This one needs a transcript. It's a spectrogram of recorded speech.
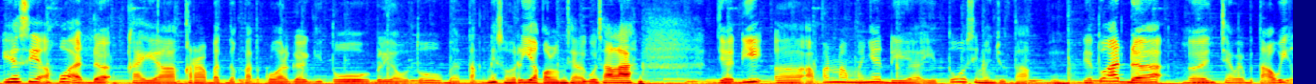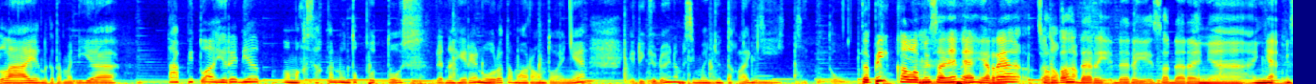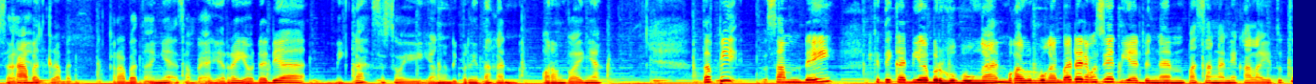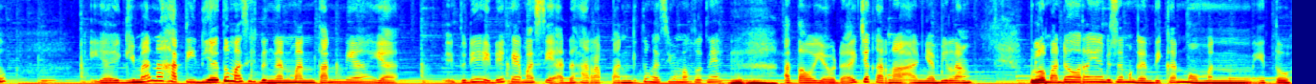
Iya sih, aku ada kayak kerabat dekat keluarga gitu. Beliau tuh Batak. Ini sorry ya kalau misalnya gue salah. Jadi eh, apa namanya dia itu si Manjuntak. Hmm. Dia tuh ada eh, Hmm. cewek Betawi lah yang deket sama dia. Tapi tuh akhirnya dia memaksakan untuk putus dan akhirnya nurut sama orang tuanya. Ya dijodohin sama si Manjuntak lagi gitu. Tapi kalau misalnya nih akhirnya tahu contoh dari dari saudaranya Anya misalnya Kerabat-kerabat. kerabat Anya sampai akhirnya ya udah dia nikah sesuai yang diperintahkan orang tuanya. Tapi someday ketika dia berhubungan bukan berhubungan badan ya maksudnya dia dengan pasangannya kala itu tuh ya gimana hati dia tuh masih dengan mantannya ya itu dia dia kayak masih ada harapan gitu nggak sih maksudnya Mm-mm. atau ya udah aja karena Anya bilang belum ada orang yang bisa menggantikan momen itu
